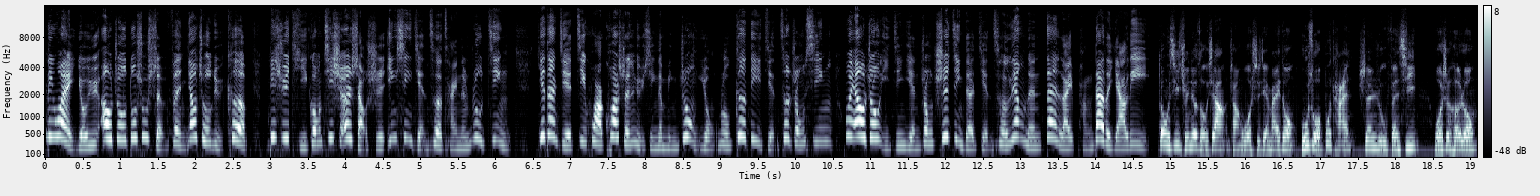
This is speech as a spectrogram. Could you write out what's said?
另外，由于澳洲多数省份要求旅客必须提供七十二小时阴性检测才能入境，耶诞节计划跨省旅行的民众涌入各地检测中心，为澳洲已经严重吃紧的检测量能带来庞大的压力。洞悉全球走向，掌握世界脉动，无所不谈，深入分析。我是何荣，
